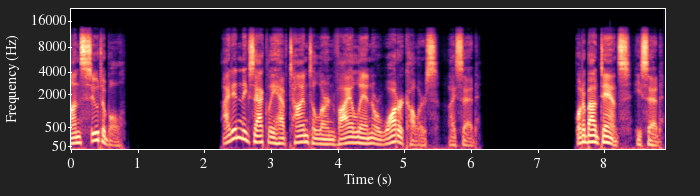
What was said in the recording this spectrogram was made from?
Unsuitable. I didn't exactly have time to learn violin or watercolors, I said. What about dance, he said.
